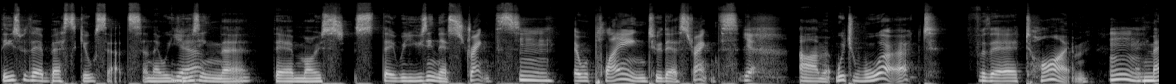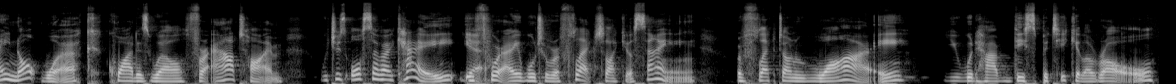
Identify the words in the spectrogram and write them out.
these were their best skill sets and they were Yeah. using their their most they were using their strengths. They were playing to their strengths Yeah. Um, which worked for their time and may not work quite as well for our time, which is also okay Yeah. if we're able to reflect, like you're saying, reflect on why you would have this particular role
